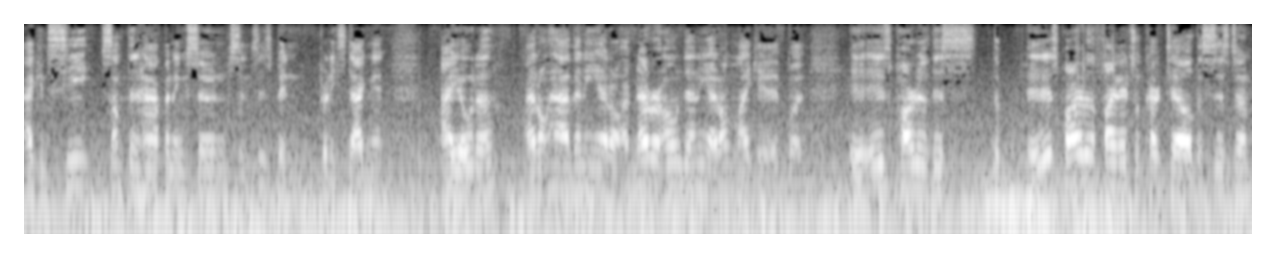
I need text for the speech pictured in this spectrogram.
I can see something happening soon since it's been pretty stagnant. IOTA, I don't have any at all. I've never owned any. I don't like it, but it is part of this, the, it is part of the financial cartel, the system.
